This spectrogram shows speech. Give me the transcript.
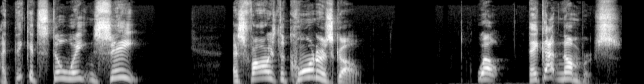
I think it's still wait and see. As far as the corners go, well, they got numbers.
